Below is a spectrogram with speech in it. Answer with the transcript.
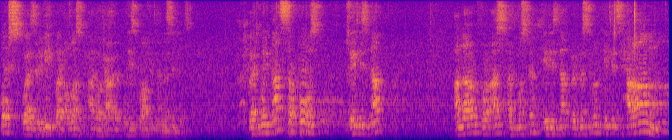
books was revealed by Allah subhanahu wa ta'ala to his prophets and messengers. But we're not supposed, it is not allowed for us as Muslims, it is not permissible, it is haram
